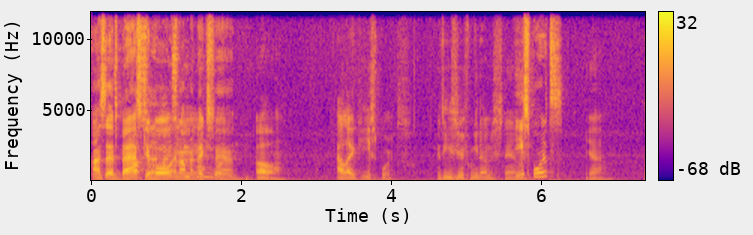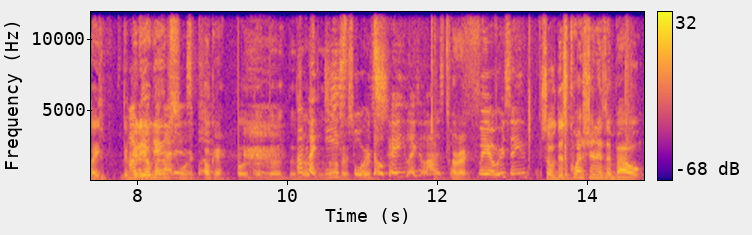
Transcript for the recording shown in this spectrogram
I said basketball, high and I'm a speed Knicks fan. Oh, I like esports. It's easier for me to understand. Esports, Yeah. Like the I video games. that is, Sports. but- Okay. Oh, the, the, there's I'm like there's esports. sports. Okay, he likes a lot of sports. All right. But yeah, we're saying So this question is about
